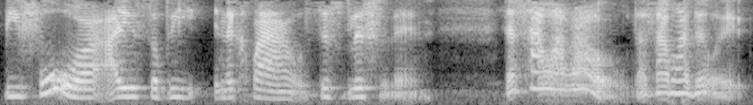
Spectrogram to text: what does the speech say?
before, I used to be in the clouds just listening. That's how I roll. That's how I do it.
